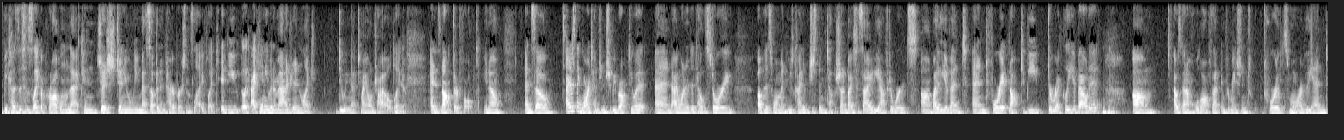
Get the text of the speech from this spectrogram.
because this is like a problem that can just genuinely mess up an entire person's life. Like if you like I can't even imagine like doing that to my own child. Like yeah. and it's not their fault, you know? And so I just think more attention should be brought to it and I wanted to tell the story of this woman who's kind of just been t- shunned by society afterwards um, by the event, and for it not to be directly about it, mm-hmm. um, I was gonna hold off that information t- towards more of the end,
